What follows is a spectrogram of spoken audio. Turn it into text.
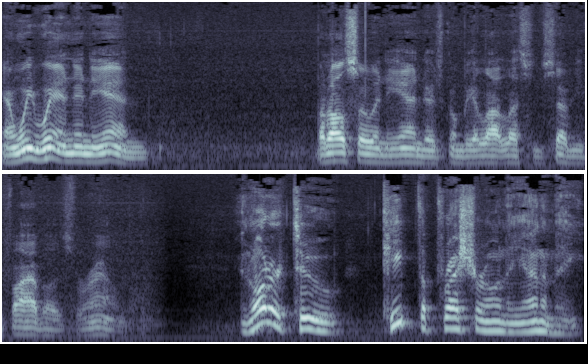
And we'd win in the end. But also in the end, there's going to be a lot less than 75 of us around. In order to keep the pressure on the enemy,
